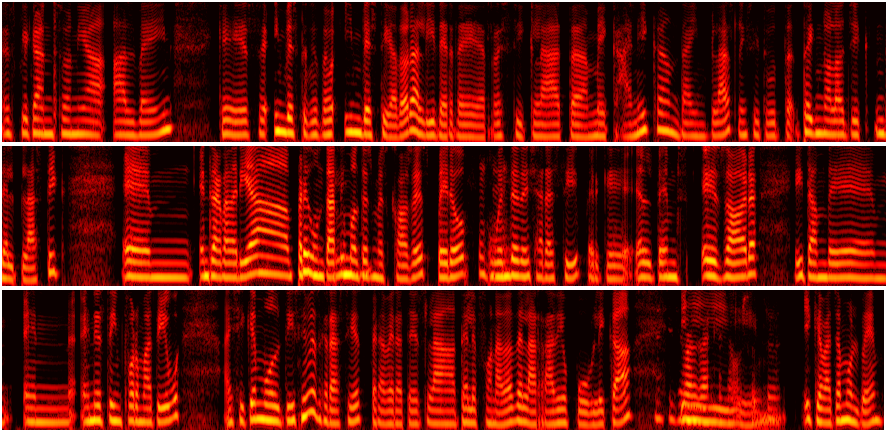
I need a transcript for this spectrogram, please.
explicant Sònia Albein que és investigador, investigadora líder de reciclat mecànic d'Implast, l'Institut Tecnològic del Plàstic. Eh, ens agradaria preguntar-li moltes més coses, però ho hem de deixar així perquè el temps és hora i també en, en este informatiu. Així que moltíssimes gràcies per haver atès la telefonada de la ràdio pública i, y que vaya muy bien.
